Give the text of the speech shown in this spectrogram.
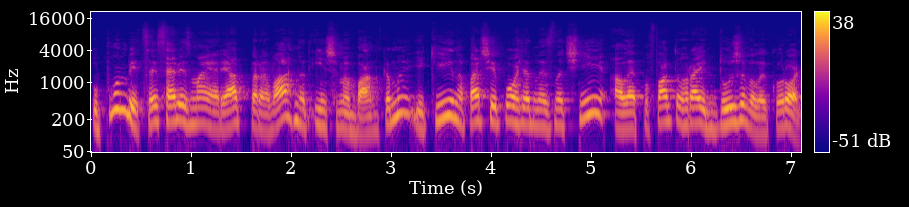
У Пумбі цей сервіс має ряд переваг над іншими банками, які на перший погляд незначні, але по факту грають дуже велику роль.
